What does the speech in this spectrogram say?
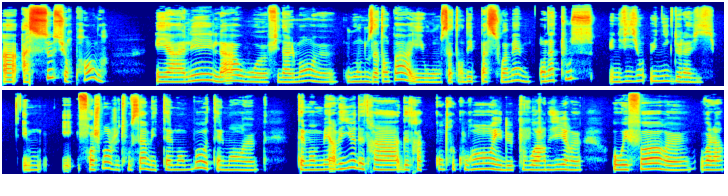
à, se surprendre et à aller là où finalement euh, où on nous attend pas et où on s'attendait pas soi-même. On a tous une vision unique de la vie. Et franchement, je trouve ça mais tellement beau, tellement, tellement merveilleux d'être à, d'être à contre-courant et de pouvoir dire haut et fort, voilà,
